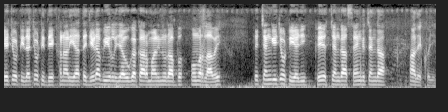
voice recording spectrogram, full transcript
ਇਹ ਝੋਟੀ ਦਾ ਝੋਟੀ ਦੇਖਣ ਵਾਲੀ ਆ ਤੇ ਜਿਹੜਾ ਵੀਰ ਲਿਜਾਊਗਾ ਕਰਮ ਵਾਲੀ ਨੂੰ ਰੱਬ ਉਮਰ ਲਾਵੇ। ਤੇ ਚੰਗੀ ਝੋਟੀ ਹੈ ਜੀ ਫੇਸ ਚੰਗਾ ਸਿੰਘ ਚੰਗਾ। ਆ ਦੇਖੋ ਜੀ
